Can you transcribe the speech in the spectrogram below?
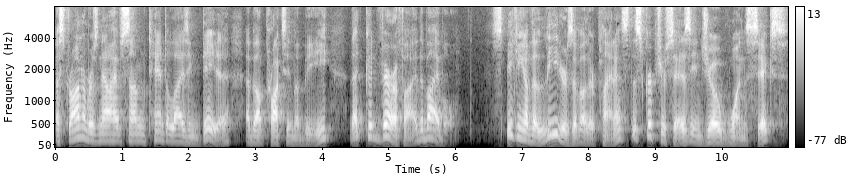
Astronomers now have some tantalizing data about Proxima b that could verify the Bible. Speaking of the leaders of other planets, the scripture says in Job 1 6,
